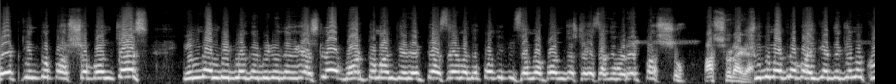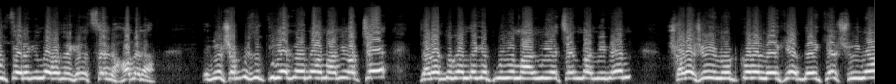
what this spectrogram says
রেট কিন্তু পাঁচশো পঞ্চাশ। ইন্ডিয়ান ডিপ্লকের ভিডিও দেখে আসলে বর্তমান যে রেটটা আছে মধ্যে প্রতি পিস আমরা পঞ্চাশ টাকা চাল দেবো রেট পাঁচশো। পাঁচশো টাকা। শুধুমাত্র পাইকারদের জন্য খুচরো কিন্তু আমাদের এখানে সেল হবে না। এগুলো সবকিছু ক্লিয়ার করে দেওয়া মানে হচ্ছে যারা দোকান থেকে পুরো মাল নিয়েছেন বা নিবেন সরাসরি নোট করে লেখে দেখে শুই না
